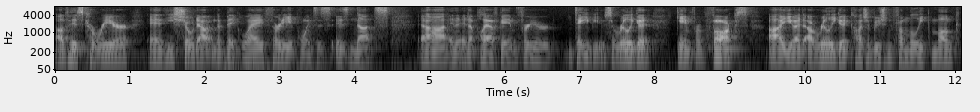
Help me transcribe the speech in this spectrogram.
of his career, and he showed out in a big way. 38 points is, is nuts uh, in, in a playoff game for your debut. So really good game from Fox. Uh, you had a really good contribution from Malik Monk.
